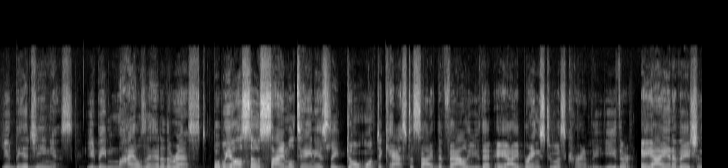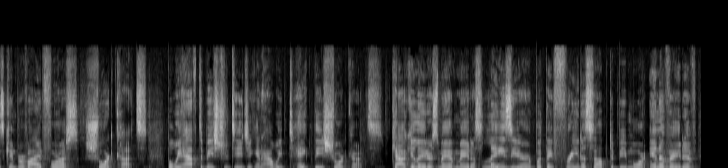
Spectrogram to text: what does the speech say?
you'd be a genius. You'd be miles ahead of the rest. But we also simultaneously don't want to cast aside the value that AI brings to us currently either. AI innovations can provide for us shortcuts, but we have to be strategic in how we take these shortcuts. Calculators may have made us lazier, but they freed us up to be more innovative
